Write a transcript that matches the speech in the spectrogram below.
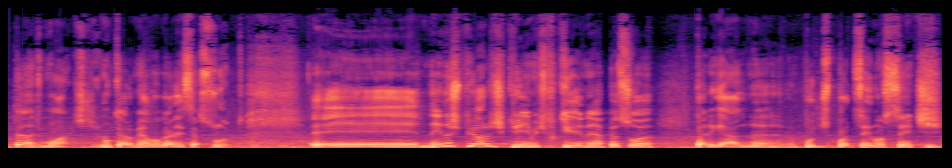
pena de morte. Não quero me alongar nesse assunto. É, nem nos piores crimes, porque né, a pessoa, tá ligado, né? Pode, pode ser inocente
